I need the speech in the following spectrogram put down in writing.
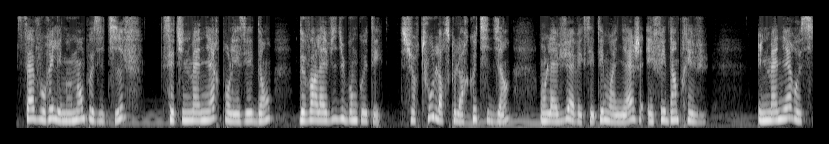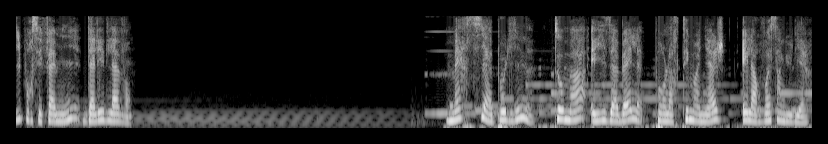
Savourer les moments positifs, c'est une manière pour les aidants de voir la vie du bon côté, surtout lorsque leur quotidien, on l'a vu avec ces témoignages, est fait d'imprévus. Une manière aussi pour ces familles d'aller de l'avant. Merci à Pauline, Thomas et Isabelle pour leurs témoignages et leur voix singulière.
